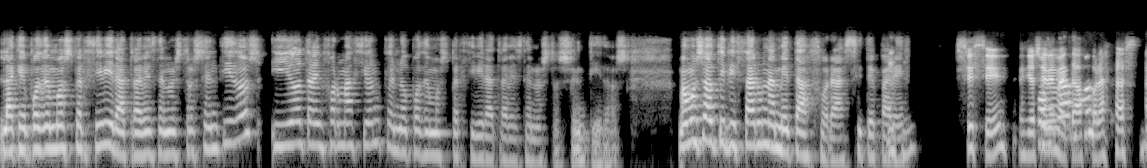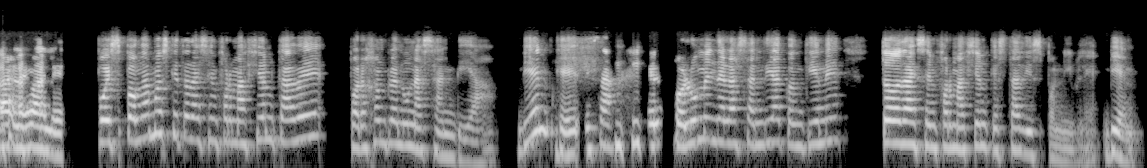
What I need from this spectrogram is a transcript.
la que podemos percibir a través de nuestros sentidos y otra información que no podemos percibir a través de nuestros sentidos. Vamos a utilizar una metáfora, si te parece. Sí, sí, yo soy de metáforas. Vale, vale. Pues pongamos que toda esa información cabe, por ejemplo, en una sandía. Bien, que esa, el volumen de la sandía contiene toda esa información que está disponible. Bien,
